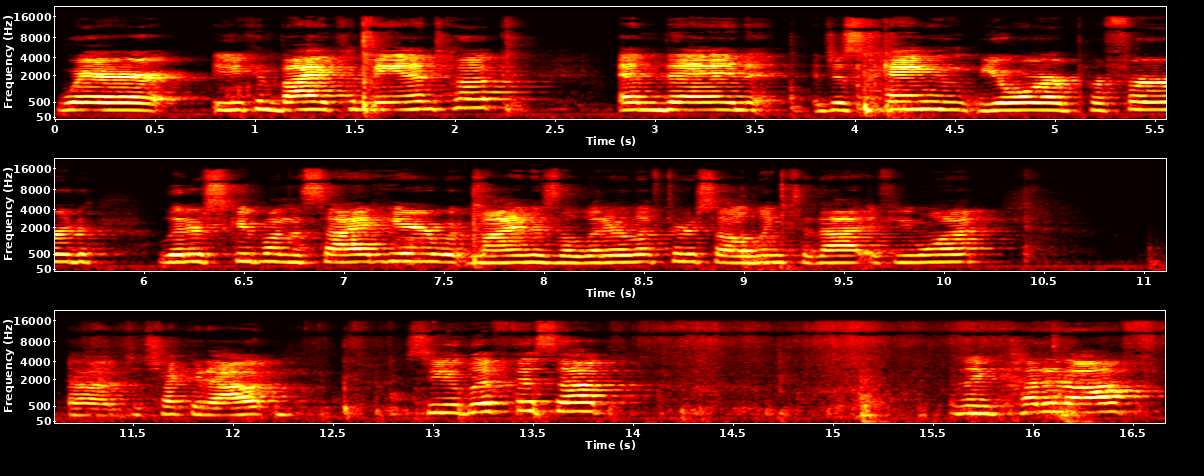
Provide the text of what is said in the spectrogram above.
where you can buy a command hook and then just hang your preferred litter scoop on the side here. Mine is a litter lifter, so I'll link to that if you want uh, to check it out. So you lift this up and then cut it off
